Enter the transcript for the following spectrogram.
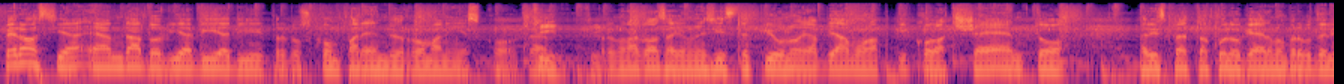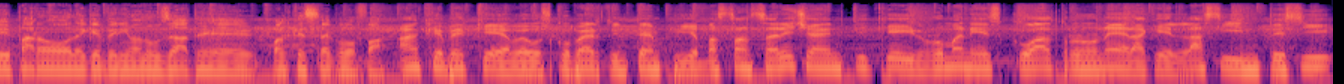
però si è, andato via via di proprio scomparendo il romanesco, cioè Sì, sì. una cosa che non esiste più, noi abbiamo un piccolo accento rispetto a quello che erano proprio delle parole che venivano usate qualche secolo fa. Anche perché avevo scoperto in tempi abbastanza recenti che il romanesco altro non era che la sintesi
